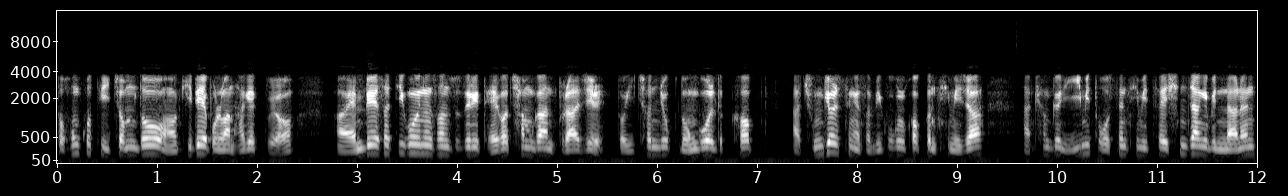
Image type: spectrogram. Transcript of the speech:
또 홈코트 이점도 어, 기대해 볼 만 하겠고요. NBA에서 어, 뛰고 있는 선수들이 대거 참가한 브라질, 또 2006 농구 월드컵 아, 준결승에서 미국을 꺾은 팀이자 아, 평균 2m 5cm의 신장이 빛나는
